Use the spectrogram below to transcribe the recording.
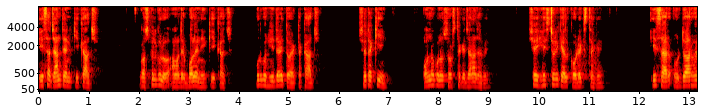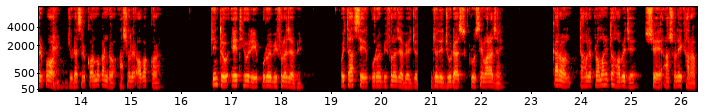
ঈসা জানতেন কি কাজ। গসপেলগুলো আমাদের বলেনি কি কাজ। পূর্ব নির্ধারিত একটা কাজ। সেটা কি? অন্য কোনো সোর্স থেকে জানা যাবে। সেই হিস্টোরিক্যাল কোডেক্স থেকে। ইসার আরোহের পর জুডাসের কর্মকাণ্ড আসলে অবাক করা। কিন্তু এ থিওরি পুরোই বিফলে যাবে। ওই তাফসির পুরোই বিফলে যাবে যদি জুডাস ক্রুসে মারা যায়। কারণ তাহলে প্রমাণিত হবে যে সে আসলেই খারাপ।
